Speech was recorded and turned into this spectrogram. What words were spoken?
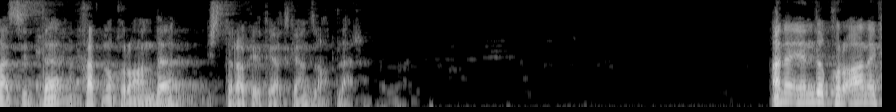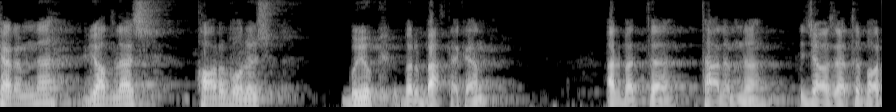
masjidda xatmi qur'onda ishtirok etayotgan zotlar. Ana endi qur'oni karimni yodlash qori bo'lish buyuk bir baxt ekan. Albatta ta'limni ijozati bor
